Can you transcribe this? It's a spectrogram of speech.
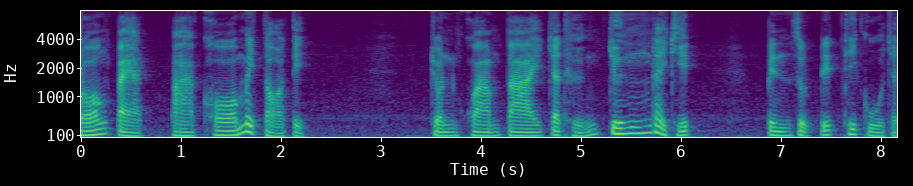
ร้องแปดปากคอไม่ต่อติด จนความตายจะถึงจึงได้คิด เป็นสุดฤทธิ์ที่กูจะ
